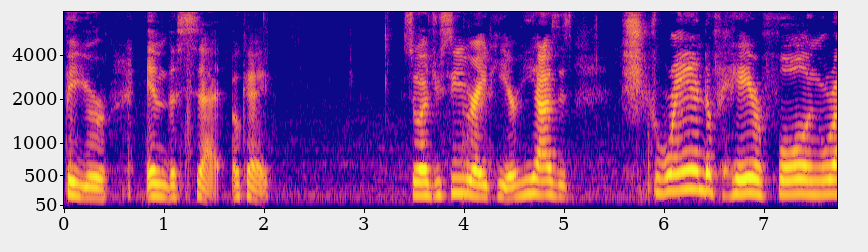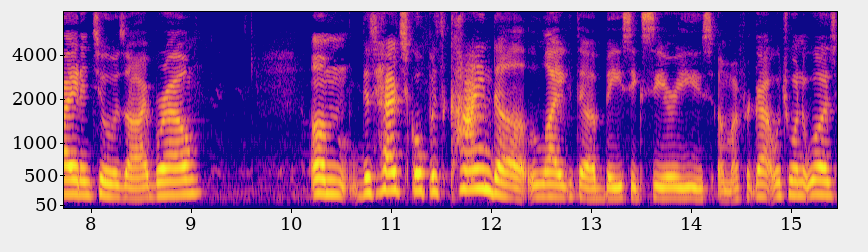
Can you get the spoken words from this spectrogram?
figure in the set. Okay. So as you see right here, he has this strand of hair falling right into his eyebrow. Um, this head sculpt is kinda like the basic series. Um, I forgot which one it was,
